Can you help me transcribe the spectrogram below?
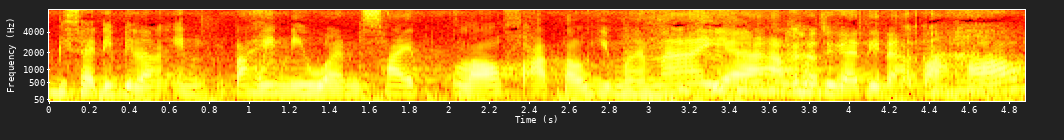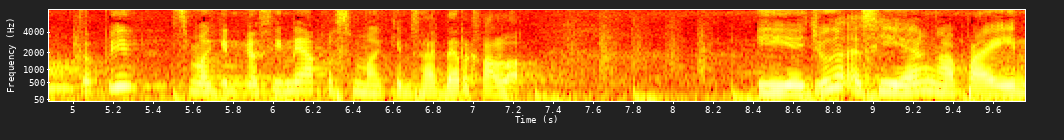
bisa dibilang entah ini one side love atau gimana ya, aku juga tidak paham. Tapi semakin ke sini aku semakin sadar kalau iya juga sih ya ngapain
